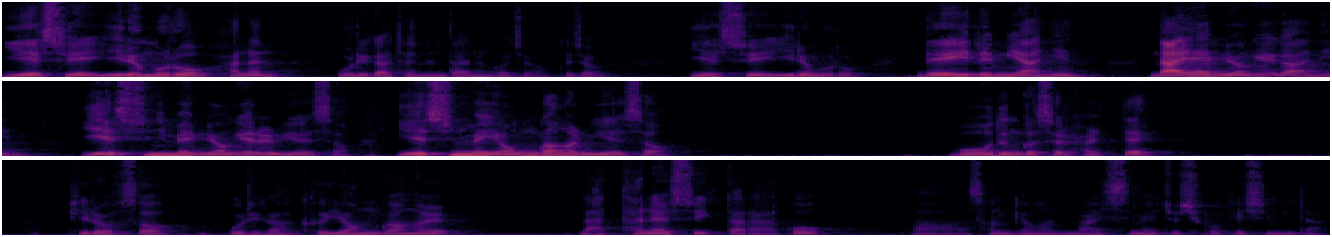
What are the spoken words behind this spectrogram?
예수의 이름으로 하는 우리가 되는다는 거죠. 그죠? 예수의 이름으로 내 이름이 아닌 나의 명예가 아닌 예수님의 명예를 위해서 예수님의 영광을 위해서 모든 것을 할 때 비로소 우리가 그 영광을 나타낼 수 있다라고 어, 성경은 말씀해 주시고 계십니다.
